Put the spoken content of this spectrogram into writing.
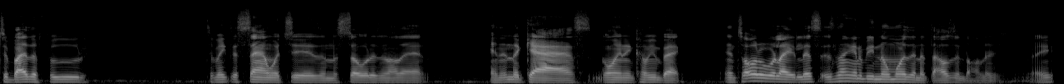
to buy the food, to make the sandwiches and the sodas and all that, and then the gas going and coming back in total, we're like, let's. It's not gonna be no more than a thousand dollars, right?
